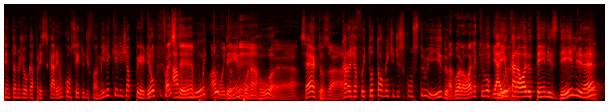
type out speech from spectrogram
tentando jogar pra esse cara aí um conceito de família que ele já perdeu Faz há tempo. muito, há muito tempo, na rua. É, Certo? Exato. O cara já foi totalmente desconstruído. Agora, olha que loucura. E aí o cara olha o tênis dele, né? É.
